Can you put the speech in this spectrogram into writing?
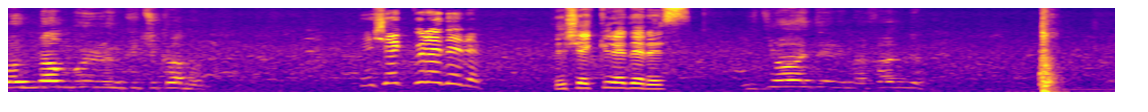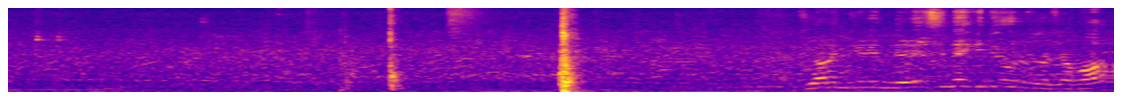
Önden buyurun küçük hanım. Teşekkür ederim. Teşekkür ederiz. Rica ederim efendim. Cihangir'in neresine gidiyoruz acaba?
